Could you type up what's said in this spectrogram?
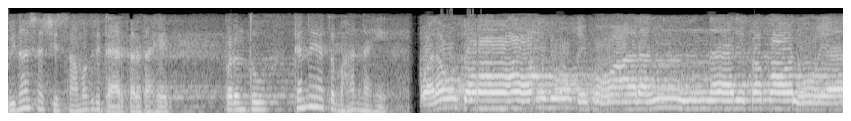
विनाशाची सामग्री तयार करत आहेत. परंतु त्यांना याचं भान नाही ولو ترى إذ وقفوا على النار فقالوا يا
